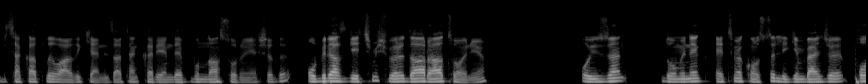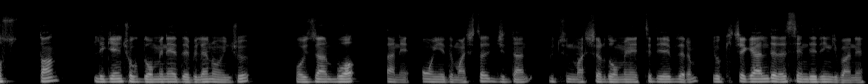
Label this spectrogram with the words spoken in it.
Bir sakatlığı vardı ki yani zaten kariyerinde hep bundan sorun yaşadı. O biraz geçmiş böyle daha rahat oynuyor. O yüzden domine etme konusunda ligin bence posttan ligi en çok domine edebilen oyuncu. O yüzden bu hani 17 maçta cidden bütün maçları domine etti diyebilirim. Jokic'e geldiğinde de senin dediğin gibi hani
